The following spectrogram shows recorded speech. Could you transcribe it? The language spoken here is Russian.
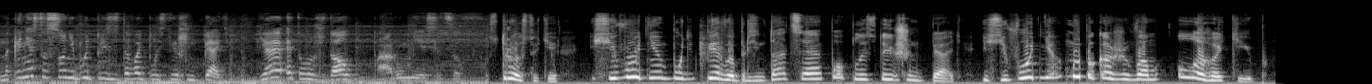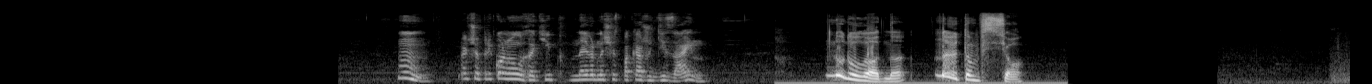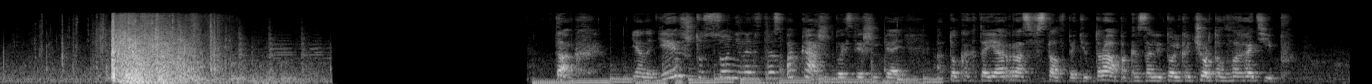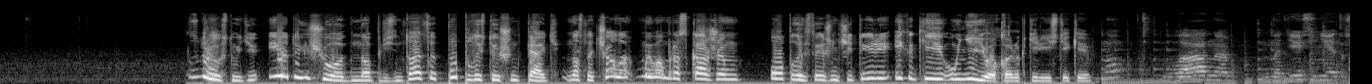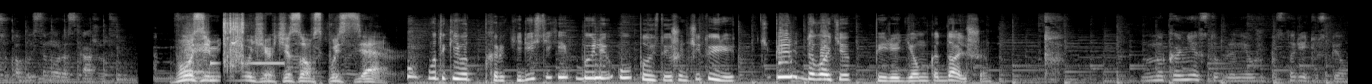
Наконец-то Sony будет презентовать PlayStation 5. Я этого ждал пару месяцев. Здравствуйте! Сегодня будет первая презентация по PlayStation 5. И сегодня мы покажем вам логотип. Хм, а что, прикольный логотип. Наверное, сейчас покажут дизайн. Ну да ладно, на этом все. Так, я надеюсь, что Sony на этот раз покажет PlayStation 5, а то как-то я раз встал в 5 утра, показали только чертов логотип. Здравствуйте, и это еще одна презентация по PlayStation 5. Но сначала мы вам расскажем о PlayStation 4 и какие у нее характеристики. Ну, ладно. Надеюсь, мне это все по-быстрому расскажут. Восемь ебучих часов спустя. Вот такие вот характеристики были у PlayStation 4. Теперь давайте перейдем-ка дальше. Наконец-то, блин, я уже постареть успел.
